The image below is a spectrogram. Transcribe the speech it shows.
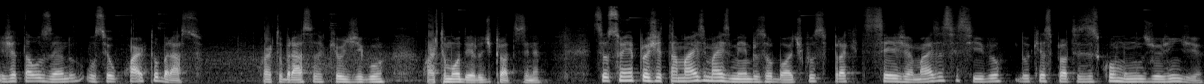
e já está usando o seu quarto braço. Quarto braço que eu digo quarto modelo de prótese, né? Seu sonho é projetar mais e mais membros robóticos para que seja mais acessível do que as próteses comuns de hoje em dia.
